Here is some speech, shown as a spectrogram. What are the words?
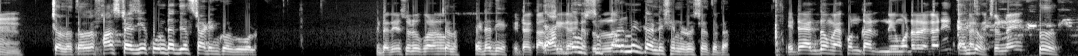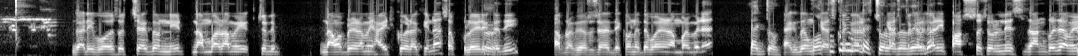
হুম। চলো তাহলে ফার্স্ট আজকে কোনটা দিয়ে স্টার্টিং করব বলো? এটা দিয়ে শুরু করা হোক। চলো এটা দিয়ে। এটা কালকে একদম গাড়িটা সুপার মিল কন্ডিশনে রয়েছে তোটা এটা একদম এখনকার নিউ মডেলের গাড়ি একদম। কিছু নেই। গাড়ি বয়স হচ্ছে একদম নিট নাম্বার আমি অ্যাকচুয়ালি নাম্বার প্লেট আমি হাইড করে রাখি না সব খুলে রেখে দিই। আপনার ভিউয়ার্স দেখেও নিতে পারেন নাম্বার মেরে। একদম। একদম কত কিলোমিটার চলে যাবে গাড়ি পাঁচশো চল্লিশ রান করে আমি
